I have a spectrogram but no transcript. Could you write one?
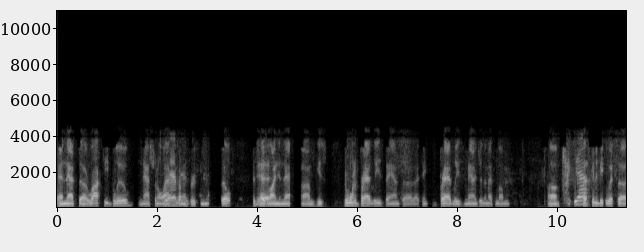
and that's uh, Roxy Blue, national act Yeah, coming through from Nashville. Is Yeah. headlining that. Um, he's they're one of Bradley's bands. Uh, I think Bradley's managing them at the moment. Um, Yeah. That's going to be with uh,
